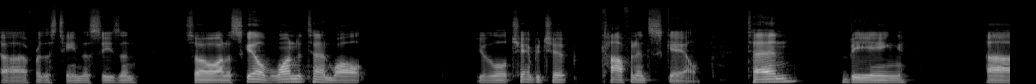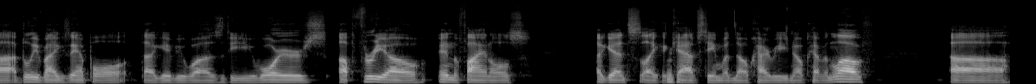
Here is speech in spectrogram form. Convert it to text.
uh, for this team this season. So, on a scale of one to ten, Walt, your little championship confidence scale, ten being uh, I believe my example that I gave you was the Warriors up 3 0 in the finals against like a Cavs team with no Kyrie, no Kevin Love. Uh,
